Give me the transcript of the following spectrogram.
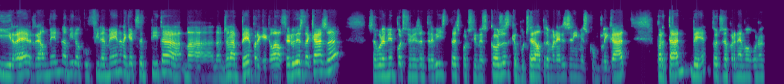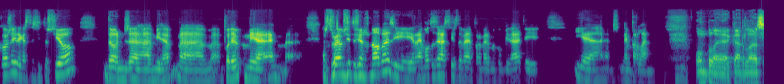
i res, realment a mi el confinament en aquest sentit m'ha doncs, anat bé perquè clar, fer-ho des de casa segurament pots fer més entrevistes, pots fer més coses que potser d'altra manera seria més complicat. Per tant, bé, tots aprenem alguna cosa i d'aquesta situació, doncs, eh, mira, eh, podem, mira eh, ens trobem situacions noves i res, moltes gràcies per haver-me convidat i, i eh, ens anem parlant. Un plaer, Carles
